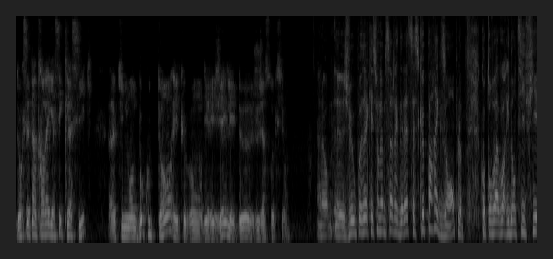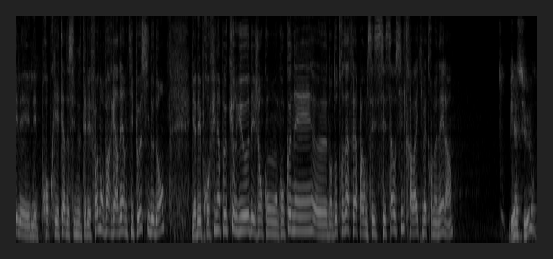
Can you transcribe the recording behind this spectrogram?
Donc c'est un travail assez classique qui demande beaucoup de temps et que vont diriger les deux juges d'instruction. Alors, euh, je vais vous poser la question comme ça, Jacques Delès. Est-ce que, par exemple, quand on va avoir identifié les, propriétaires de ces lignes de téléphone, on va regarder un petit peu si dedans, il y a des profils un peu curieux, des gens qu'on connaît euh, dans d'autres affaires, par exemple C'est ça aussi le travail qui va être mené, là? Bien sûr.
